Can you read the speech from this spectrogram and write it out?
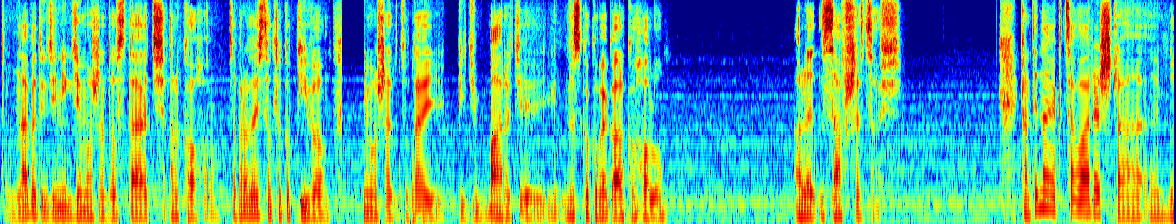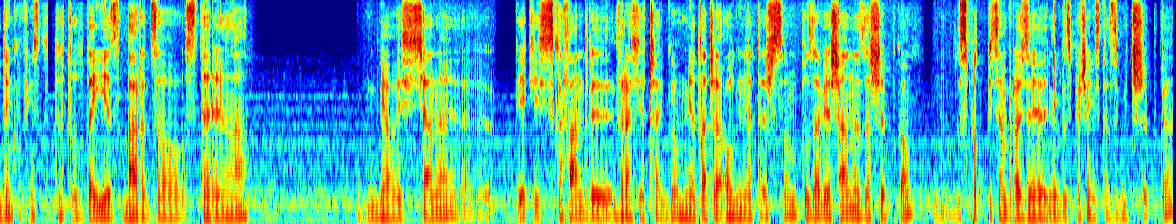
tu. Nawet gdzie nigdzie można dostać alkohol. Co prawda jest to tylko piwo. Nie można tutaj pić bardziej wyskokowego alkoholu. Ale zawsze coś. Kantyna, jak cała reszta y, budynków instytutu, tutaj jest bardzo sterylna. Białe ściany, y, jakieś skafandry w razie czego. Miotacze ognia też są pozawieszane za szybką, z podpisem w razie niebezpieczeństwa zbić szybkę.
